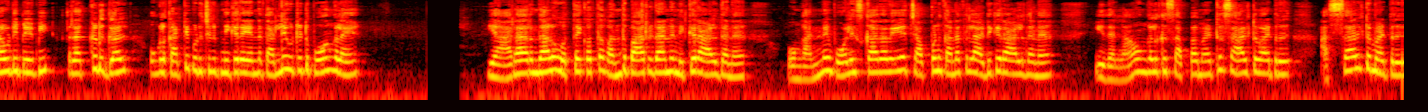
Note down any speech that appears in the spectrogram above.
ரவுடி பேபி ரக்கடு கேர்ள் உங்களை கட்டி பிடிச்சிக்கிட்டு நிற்கிற என்னை தள்ளி விட்டுட்டு போங்களேன். யாரா இருந்தாலும் ஒத்தை கொத்த வந்து பாருடான்னு நிற்கிற ஆள் தானே. உங்கள் அண்ணன் போலீஸ்காரரையே சப்புன்னு கணத்தில் அடிக்கிற ஆள் தானே. இதெல்லாம் உங்களுக்கு சப்ப matter salt water assault matter.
